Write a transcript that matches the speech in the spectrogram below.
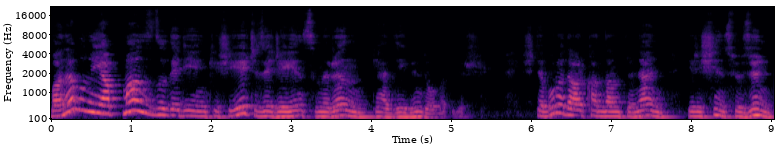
bana bunu yapmazdı dediğin kişiye çizeceğin sınırın geldiği gün de olabilir. İşte burada arkandan dönen bir işin sözün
